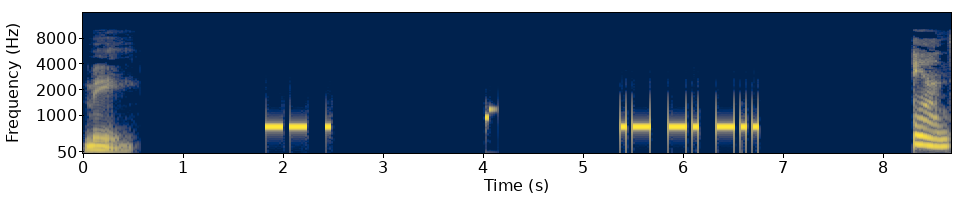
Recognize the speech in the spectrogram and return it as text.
Me. And.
